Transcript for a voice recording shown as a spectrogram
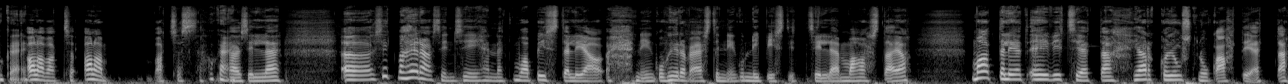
Okei. Okay. Alavatsa, alavatsassa. Okay. Tai silleen. Öö, Sitten mä heräsin siihen, että mua pisteli ja niin kuin hirveästi niin kuin nipisti silleen mahasta. Ja mä ajattelin, että ei vitsi, että Jarkko just nukahti, että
